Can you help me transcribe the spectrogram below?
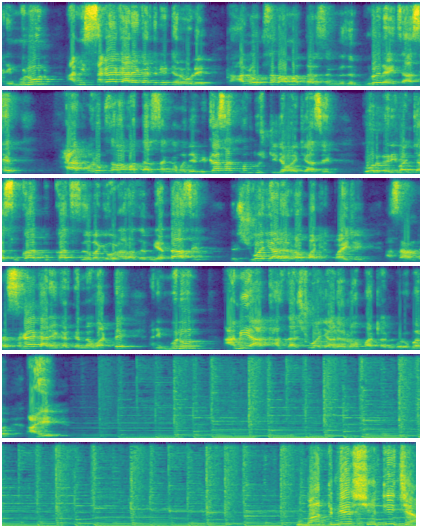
आणि म्हणून आम्ही सगळ्या कार्यकर्त्यांनी ठरवले हा लोकसभा मतदारसंघ जर पुढे न्यायचा असेल ह्या लोकसभा मतदारसंघामध्ये विकासात्मक दृष्टी ठेवायची असेल गोरगरिबांच्या सुखात दुःखात सहभागी होणारा जर नेता असेल तर शिवाजी आढळराव पाटील पाहिजे असं आमच्या सगळ्या कार्यकर्त्यांना वाटतंय. आणि म्हणून आम्ही खासदार शिवाजी आढळराव पाटलांबरोबर आहे. बातम्या शेतीच्या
